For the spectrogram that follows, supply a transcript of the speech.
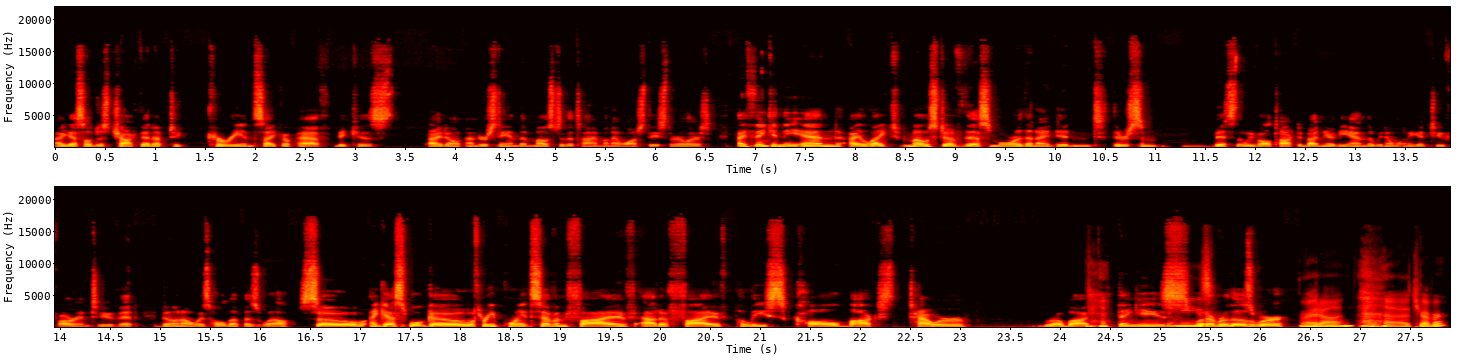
I guess I'll just chalk that up to Korean psychopath because I don't understand them most of the time when I watch these thrillers. I think in the end, I liked most of this more than I didn't. There's some bits that we've all talked about near the end that we don't want to get too far into that don't always hold up as well. So I guess we'll go 3.75 out of 5 police call box tower robot thingies, Thingies. whatever those were. Right on, uh, Trevor.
